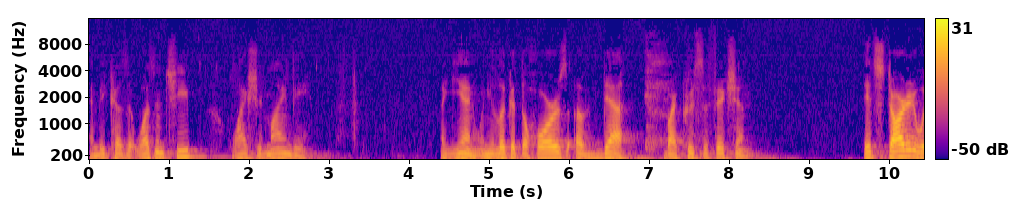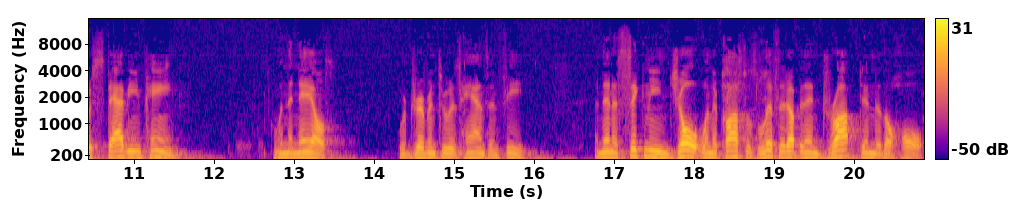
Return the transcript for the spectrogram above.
And because it wasn't cheap, why should mine be? Again, when you look at the horrors of death by crucifixion, it started with stabbing pain when the nails were driven through his hands and feet and then a sickening jolt when the cross was lifted up and then dropped into the hole.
